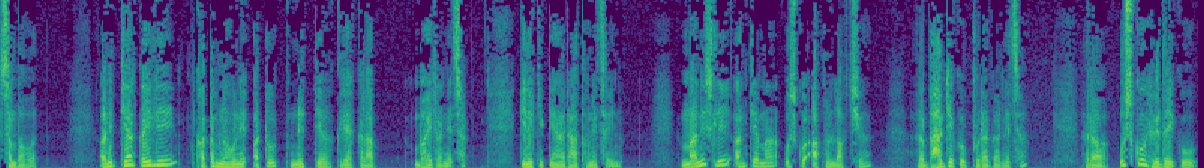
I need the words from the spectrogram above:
सम्भवत। अनि त्यहाँ कहिले खत्तम नहुने अटुट नित्य क्रियाकलाप भइरहनेछ किनकि त्यहाँ रात हुने छैन। मानिसले अन्त्यमा उसको आफ्नो लक्ष्य र भाग्यको पूरा गर्नेछ र उसको हृदयको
